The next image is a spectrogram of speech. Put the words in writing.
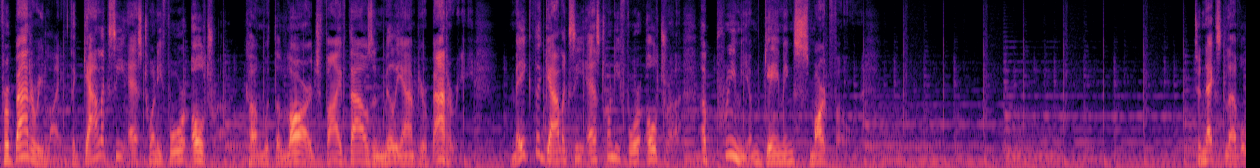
For battery life, the Galaxy S24 Ultra come with the large 5000 mAh battery, make the Galaxy S24 Ultra a premium gaming smartphone. To next level,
